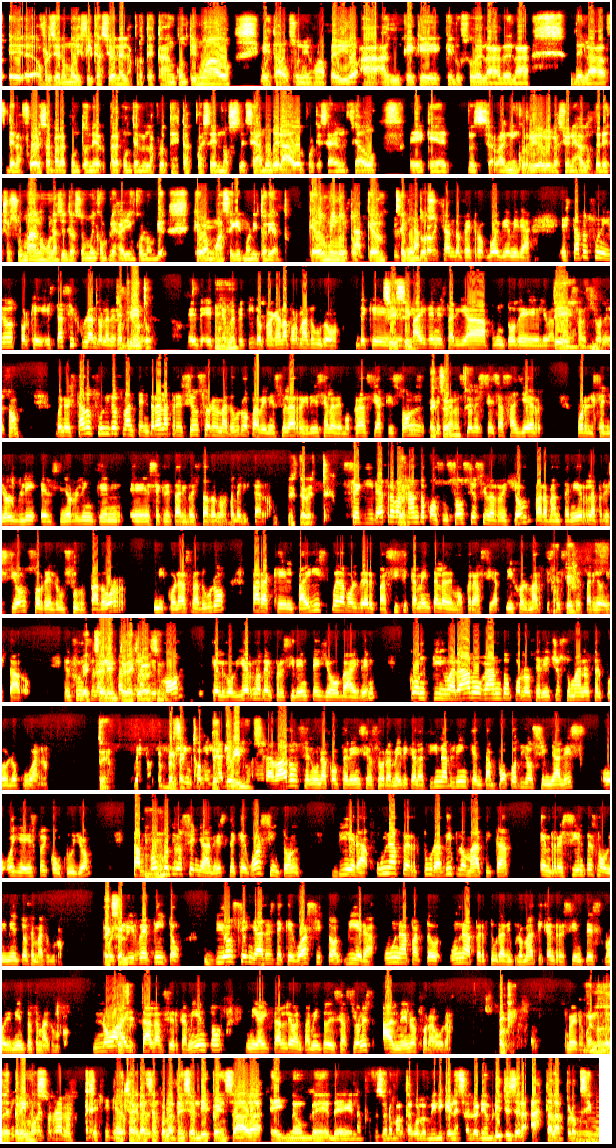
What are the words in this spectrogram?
eh, ofrecieron modificaciones, las protestas han continuado. Estados Unidos ha pedido a, Duque que, el uso de la, de la, de la, de la fuerza para contener, para contener las protestas pues no se, ha moderado porque se ha denunciado eh, que pues, han incurrido violaciones a los derechos humanos, una situación muy compleja ahí en Colombia que vamos a seguir monitoreando. Queda un minuto, quedan segundos. aprovechando, Petro. Muy bien, mira. Estados Unidos, porque está circulando la versión. Eh, eh, repetido, pagada por Maduro, de que Biden estaría a punto de levantar sanciones, ¿no? Bueno, Estados Unidos mantendrá la presión sobre Maduro para que Venezuela regrese a la democracia, que son declaraciones hechas ayer por el señor, el señor Blinken, eh, secretario de Estado norteamericano. Excelente. Seguirá trabajando con sus socios en la región para mantener la presión sobre el usurpador Nicolás Maduro para que el país pueda volver pacíficamente a la democracia, dijo el martes el secretario de Estado. El funcionario afirmó que el gobierno del presidente Joe Biden continuará abogando por los derechos humanos del pueblo cubano. Sí. Perfecto. En comentarios grabados en una conferencia sobre América Latina, Blinken tampoco dio señales, oye esto y concluyo, tampoco dio señales de que Washington viera una apertura diplomática en recientes movimientos de Maduro. Pues, y repito, dio señales de que Washington viera una, una apertura diplomática en recientes movimientos de Maduro. No hay tal acercamiento ni hay tal levantamiento de sanciones, al menos por ahora. Ok. Bueno, bueno nos despedimos. Muchas gracias por la atención dispensada en nombre de la profesora Marta Colomini, que les en Brito y será hasta la próxima.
